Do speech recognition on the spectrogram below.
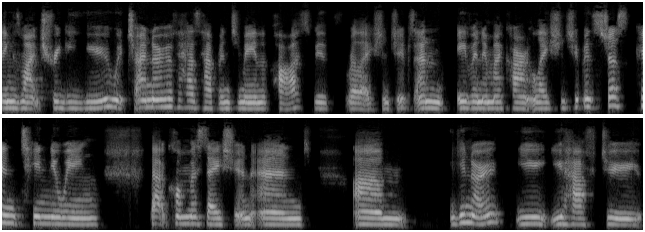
things might trigger you, which I know has happened to me in the past with relationships and even in my current relationship. It's just continuing that conversation and um, you know, you you have to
